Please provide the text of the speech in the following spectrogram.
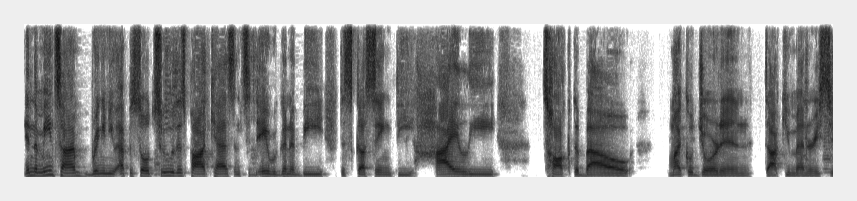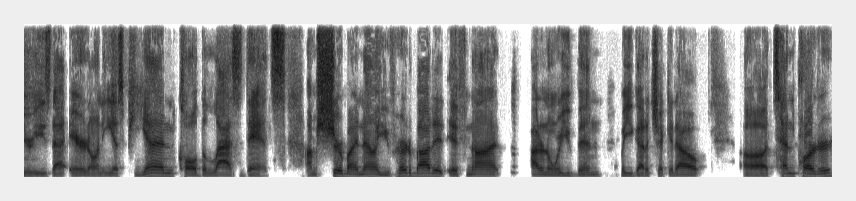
in the meantime, bringing you episode two of this podcast, and today we're going to be discussing the highly talked about Michael Jordan documentary series that aired on ESPN called The Last Dance. I'm sure by now you've heard about it. If not, I don't know where you've been, but you got to check it out. Uh, 10 parter,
